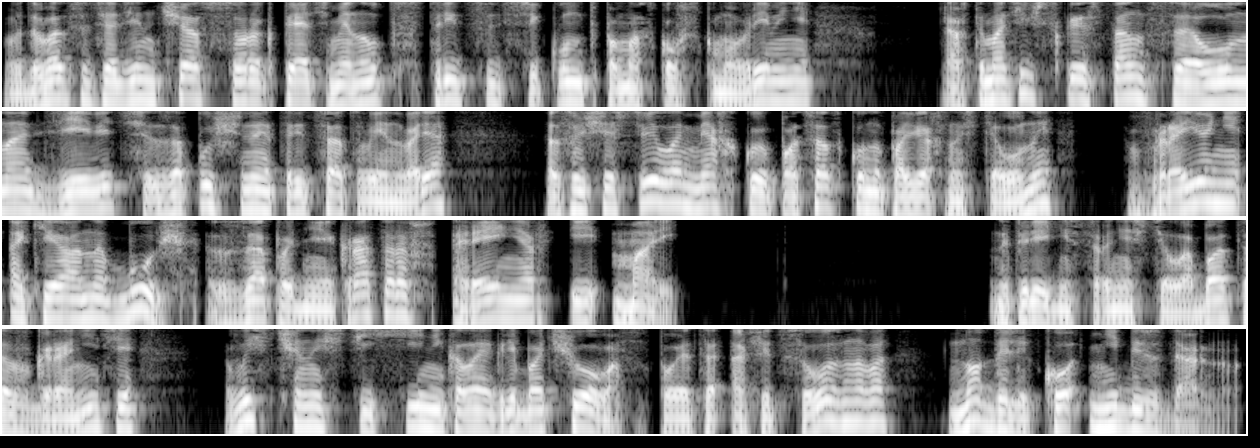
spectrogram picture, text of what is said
в 21 час 45 минут 30 секунд по московскому времени автоматическая станция «Луна-9», запущенная 30 января, осуществила мягкую посадку на поверхности Луны в районе океана Бурь, западнее кратеров Рейнер и Мари. На передней стороне стилобата в граните высечены стихи Николая Грибачева, поэта официозного, но далеко не бездарного.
